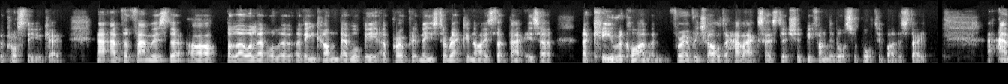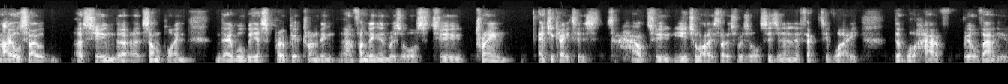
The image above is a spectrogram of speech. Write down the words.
across the UK. and for families that are below a level of, of, income, there will be appropriate means to recognise that that is a, a key requirement for every child to have access that should be funded or supported by the state. And I also assume that at some point there will be appropriate funding, uh, funding and resource to train educators to how to utilize those resources in an effective way that will have real value.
